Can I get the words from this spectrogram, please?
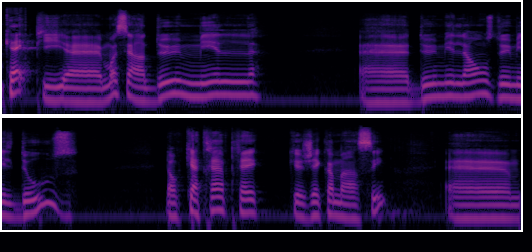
OK. Puis euh, moi, c'est en 2000, 2011-2012, euh, donc quatre ans après que j'ai commencé. Euh,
